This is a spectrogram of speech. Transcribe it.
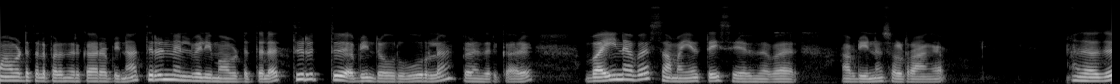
மாவட்டத்தில் பிறந்திருக்காரு அப்படின்னா திருநெல்வேலி மாவட்டத்தில் திருத்து அப்படின்ற ஒரு ஊரில் பிறந்திருக்காரு. வைணவ சமயத்தை சேர்ந்தவர் அப்படின்னு சொல்கிறாங்க அதாவது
